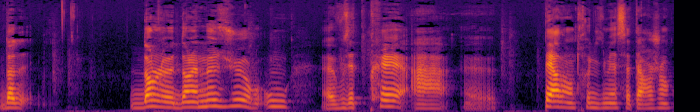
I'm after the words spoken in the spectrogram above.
dans, le, dans la mesure où vous êtes prêt à perdre entre guillemets cet argent,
